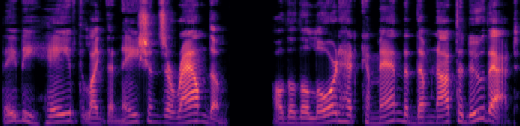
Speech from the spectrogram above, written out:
They behaved like the nations around them, although the Lord had commanded them not to do that.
